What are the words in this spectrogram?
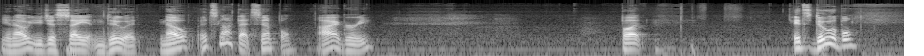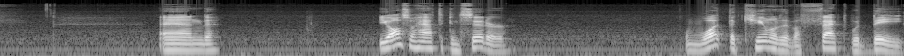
you know, you just say it and do it. No, it's not that simple. I agree. But it's doable. And you also have to consider what the cumulative effect would be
